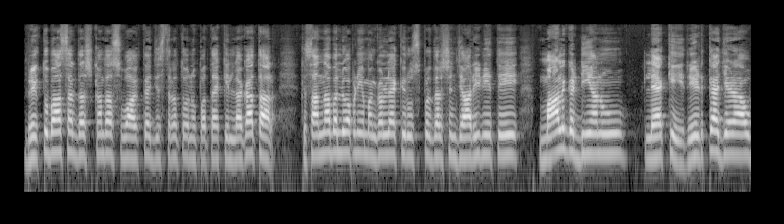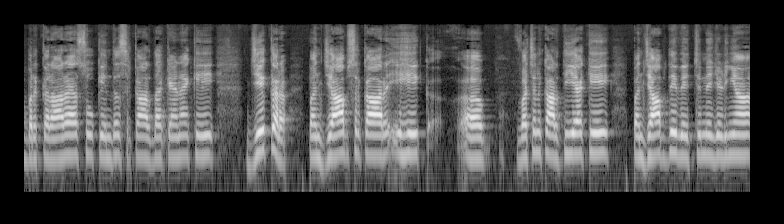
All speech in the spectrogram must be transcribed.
ਬ੍ਰੇਕ ਤੋਂ ਬਾਅਦ ਸਾਰੇ ਦਰਸ਼ਕਾਂ ਦਾ ਸਵਾਗਤ ਹੈ ਜਿਸ ਤਰ੍ਹਾਂ ਤੁਹਾਨੂੰ ਪਤਾ ਹੈ ਕਿ ਲਗਾਤਾਰ ਕਿਸਾਨਾਂ ਵੱਲੋਂ ਆਪਣੀਆਂ ਮੰਗਾਂ ਨੂੰ ਲੈ ਕੇ ਰੋਸ ਪ੍ਰਦਰਸ਼ਨ ਜਾਰੀ ਨੇ ਤੇ ਮਾਲ ਗੱਡੀਆਂ ਨੂੰ ਲੈ ਕੇ ਰੇੜਕਾ ਜਿਹੜਾ ਉਹ ਬਰਕਰਾਰ ਹੈ ਸੋ ਕੇਂਦਰ ਸਰਕਾਰ ਦਾ ਕਹਿਣਾ ਹੈ ਕਿ ਜੇਕਰ ਪੰਜਾਬ ਸਰਕਾਰ ਇਹ ਵਚਨ ਕਰਦੀ ਹੈ ਕਿ ਪੰਜਾਬ ਦੇ ਵਿੱਚ ਨੇ ਜਿਹੜੀਆਂ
